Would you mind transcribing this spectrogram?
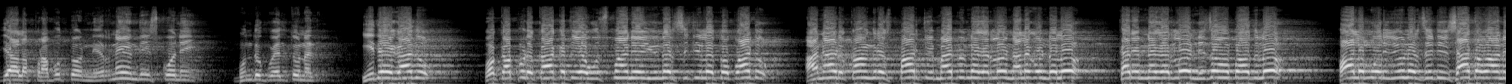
ఇవాళ ప్రభుత్వం నిర్ణయం తీసుకొని ముందుకు వెళ్తున్నది. ఇదే కాదు ఒకప్పుడు కాకతీయ ఉస్మానియా యూనివర్సిటీలతో పాటు ఆనాడు కాంగ్రెస్ పార్టీ మహబూబ్ నగర్లో నల్గొండలో కరీంనగర్లో నిజామాబాద్లో Palamuru university Satavahana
